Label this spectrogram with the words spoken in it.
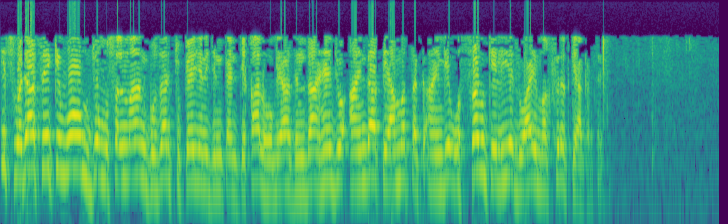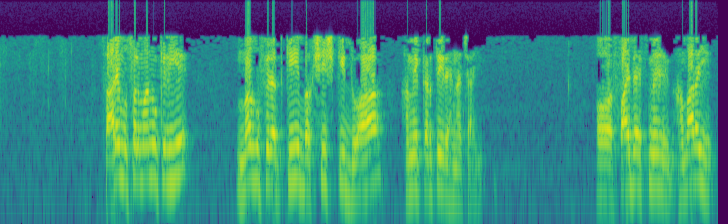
اس وجہ سے کہ وہ جو مسلمان گزر چکے یعنی جن کا انتقال ہو گیا، زندہ ہیں، جو آئندہ قیامت تک آئیں گے، وہ سب کے لیے دعائیں مغفرت کیا کرتے تھے۔ سارے مسلمانوں کے لیے مغفرت کی، بخشش کی دعا ہمیں کرتے رہنا چاہیے۔ اور فائدہ اس میں ہمارا ہی ہے۔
